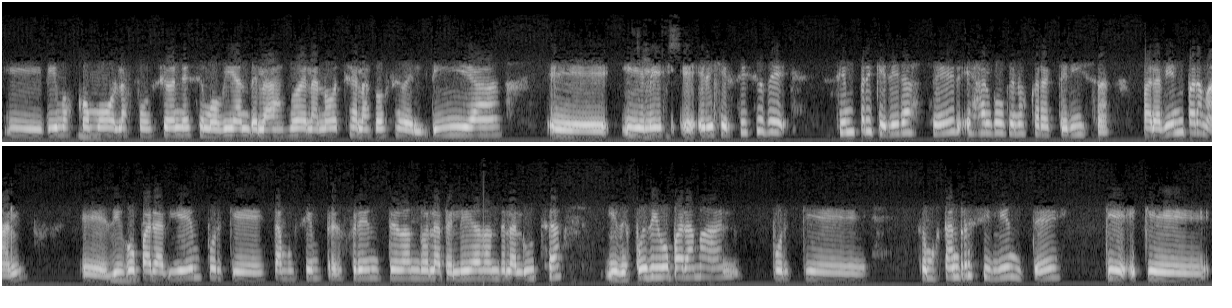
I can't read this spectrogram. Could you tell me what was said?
y vimos cómo las funciones se movían de las 9 de la noche a las 12 del día eh, y el, el ejercicio de siempre querer hacer es algo que nos caracteriza, para bien y para mal, eh, digo para bien porque estamos siempre al frente dando la pelea, dando la lucha, y después digo para mal porque somos tan resilientes que, que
